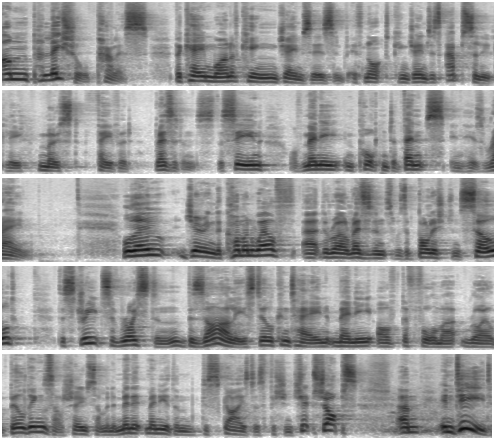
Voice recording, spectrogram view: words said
unpalatial palace became one of King James's, if not King James's absolutely most favoured residence, the scene of many important events in his reign. Although during the Commonwealth uh, the royal residence was abolished and sold, the streets of Royston, bizarrely, still contain many of the former royal buildings. I'll show you some in a minute, many of them disguised as fish and chip shops. Um, indeed,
